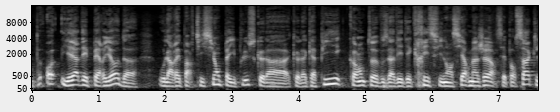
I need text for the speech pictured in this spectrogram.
peut, il y a des périodes où la répartition paye plus que la, que la CAPI quand vous avez des crises financières majeures. C'est pour ça que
